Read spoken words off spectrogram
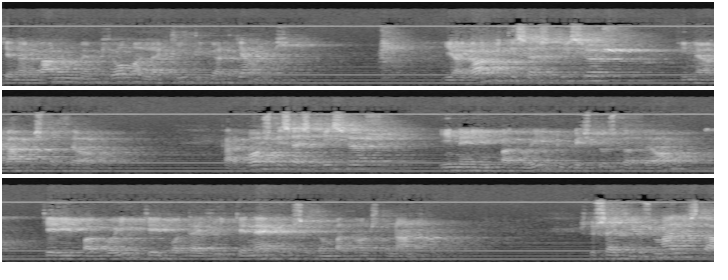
και να κάνουμε πιο μαλακή την καρδιά μας. Η αγάπη της ασκήσεως είναι αγάπη στο Θεό. Καρπός της ασκήσεως είναι η υπακοή του πιστού στο Θεό και η υπακοή και η υποταγή και νέκρωση των παθών στον άνθρωπο. Στους Αγίους μάλιστα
